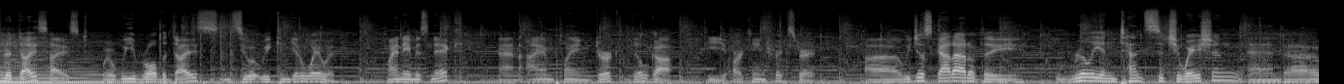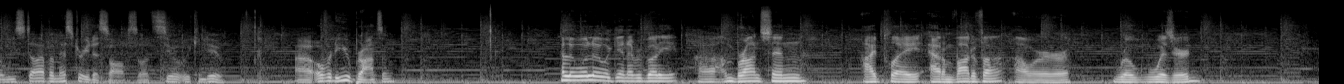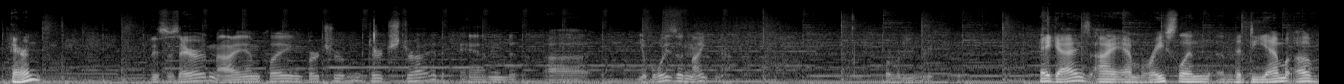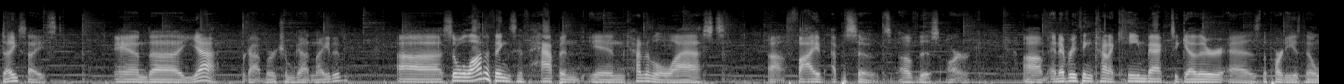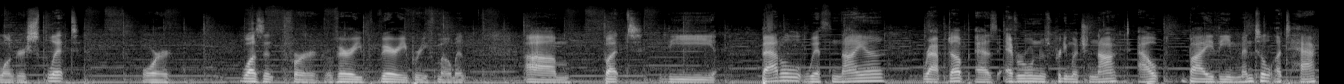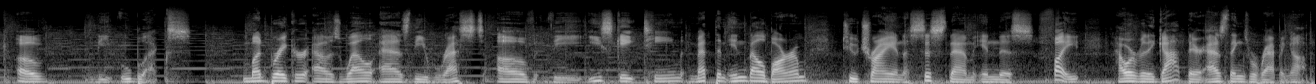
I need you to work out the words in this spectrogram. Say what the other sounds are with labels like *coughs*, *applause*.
Welcome to Dice Heist, where we roll the dice and see what we can get away with. My name is Nick, and I am playing Dirk Vilgoth, the arcane trickster. Uh, we just got out of a really intense situation, and uh, we still have a mystery to solve, so let's see what we can do. Uh, over to you, Bronson. Hello, hello again, everybody. Uh, I'm Bronson. I play Adam Vadova, our rogue wizard. Aaron? This is Aaron. I am playing Bertram Dirtstride, and uh, your boy's a knight now. Over to you. Hey guys, I am Raceland, the DM of Dice Heist. And uh, yeah, forgot Bertram got knighted. Uh, so a lot of things have happened in kind of the last uh, five episodes of this arc. Um, and everything kind of came back together as the party is no longer split, or wasn't for a very, very brief moment. Um, but the battle with Naya wrapped up as everyone was pretty much knocked out by the mental attack of the Ublex. Mudbreaker, as well as the rest of the Eastgate team, met them in Balbarum to try and assist them in this fight. However, they got there as things were wrapping up.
